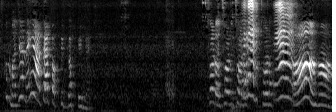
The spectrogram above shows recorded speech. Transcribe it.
इसको मज़ा नहीं आता पप्पी पप्पी में। छोड़ो छोड़ो छोड़ो छोड़ो। हाँ हाँ।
